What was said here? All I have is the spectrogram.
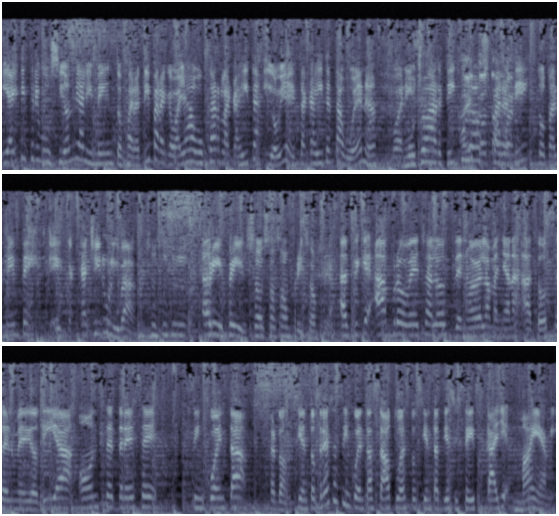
Y hay distribución de alimentos para ti, para que vayas a buscar la cajita. Y oye, esta cajita está buena. Muchos artículos para bueno. ti, totalmente eh, ca- cachiruli, va. free, free, son, son, son free, son free. Así que aprovechalos de 9 de la mañana a 12 del mediodía, 11, 13, 50, perdón, 113, 50 Southwest 216 calle Miami.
